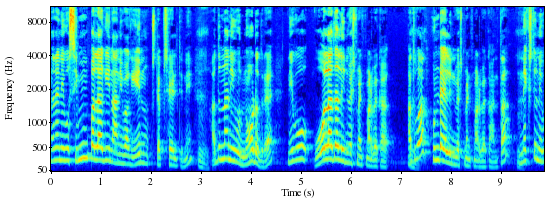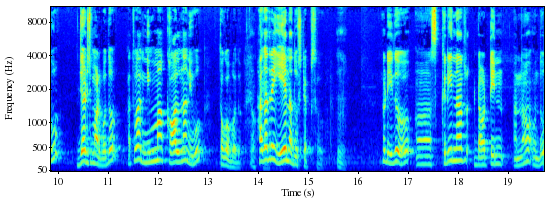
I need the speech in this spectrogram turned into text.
ಅಂದರೆ ನೀವು ಸಿಂಪಲ್ ಆಗಿ ನಾನು ಇವಾಗ ಏನು ಸ್ಟೆಪ್ಸ್ ಹೇಳ್ತೀನಿ ಅದನ್ನು ನೀವು ನೋಡಿದ್ರೆ ನೀವು ಓಲಾದಲ್ಲಿ ಇನ್ವೆಸ್ಟ್ಮೆಂಟ್ ಮಾಡಬೇಕಾ ಅಥವಾ ಹುಂಡೆಯಲ್ಲಿ ಇನ್ವೆಸ್ಟ್ಮೆಂಟ್ ಮಾಡಬೇಕಾ ಅಂತ ನೆಕ್ಸ್ಟ್ ನೀವು ಜಡ್ಜ್ ಮಾಡ್ಬೋದು ಅಥವಾ ನಿಮ್ಮ ಕಾಲ್ನ ನೀವು ತಗೋಬೋದು. ಹಾಗಾದರೆ ಏನದು ಸ್ಟೆಪ್ಸು ನೋಡಿ ಇದು ಸ್ಕ್ರೀನರ್ ಡಾಟ್ ಇನ್ ಅನ್ನೋ ಒಂದು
